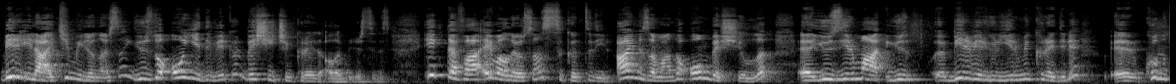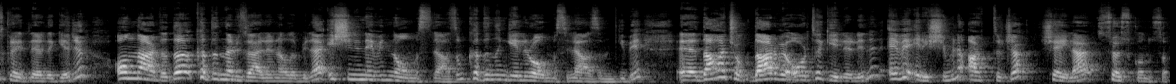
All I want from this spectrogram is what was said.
1 ila 2 milyon arasında %17,5'i için kredi alabilirsiniz. İlk defa ev alıyorsanız sıkıntı değil. Aynı zamanda 15 yıllık e, 120 100, e, 1,20 kredili e, konut kredileri de gelecek. Onlarda da kadınlar üzerlerine alabilir. Eşinin evinin olması lazım, kadının gelir olması lazım gibi e, daha çok dar ve orta gelirlinin eve erişimini arttıracak şeyler söz konusu.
